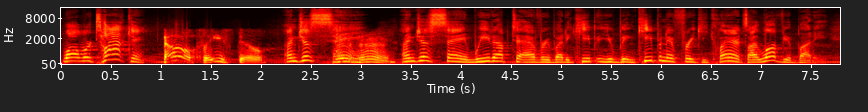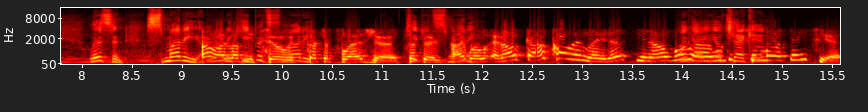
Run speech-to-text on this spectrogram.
while we're talking. no, please do. I'm just saying. Mm-hmm. I'm just saying. Weed up to everybody. Keep you've been keeping it freaky, Clarence. I love you, buddy. Listen, Smutty. Oh, I love you it too. smutty. It's such a pleasure. Such it a, I will, and I'll, I'll call in later. You know, we'll, Okay, uh, we'll get check some in? more things here.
